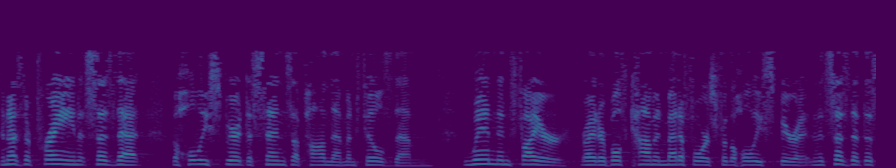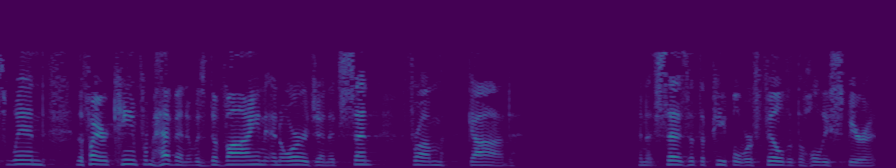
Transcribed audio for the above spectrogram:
And as they're praying, it says that the Holy Spirit descends upon them and fills them wind and fire, right, are both common metaphors for the Holy Spirit. And it says that this wind, the fire came from heaven. It was divine in origin. It's sent from God. And it says that the people were filled with the Holy Spirit,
